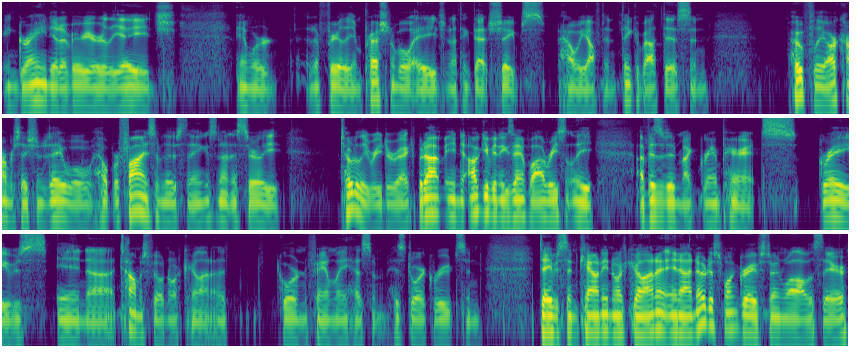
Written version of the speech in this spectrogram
ingrained at a very early age, and we're at a fairly impressionable age, and I think that shapes how we often think about this. And hopefully, our conversation today will help refine some of those things, not necessarily totally redirect. But I mean, I'll give you an example. I recently I visited my grandparents' graves in uh, Thomasville, North Carolina. Gordon family has some historic roots in Davidson County, North Carolina. And I noticed one gravestone while I was there.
